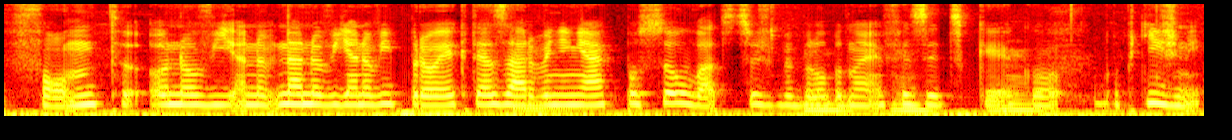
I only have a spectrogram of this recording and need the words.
fond o nový, na nový a nový projekt a zároveň nějak posouvat, což by bylo hmm, podle mě hmm, fyzicky hmm. jako obtížný.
